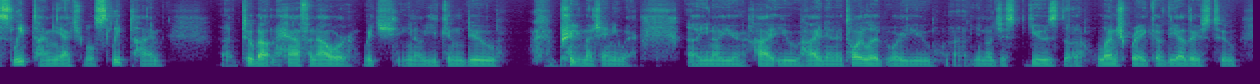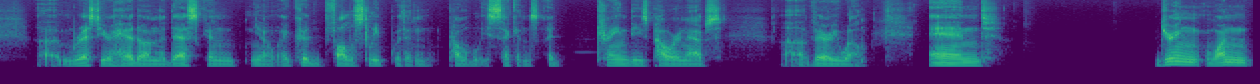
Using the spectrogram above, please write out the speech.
sleep time, the actual sleep time, uh, to about half an hour, which you know you can do pretty much anywhere. Uh, you know, you hide you hide in a toilet, or you uh, you know just use the lunch break of the others to um, rest your head on the desk, and you know I could fall asleep within probably seconds. I trained these power naps uh, very well, and during one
